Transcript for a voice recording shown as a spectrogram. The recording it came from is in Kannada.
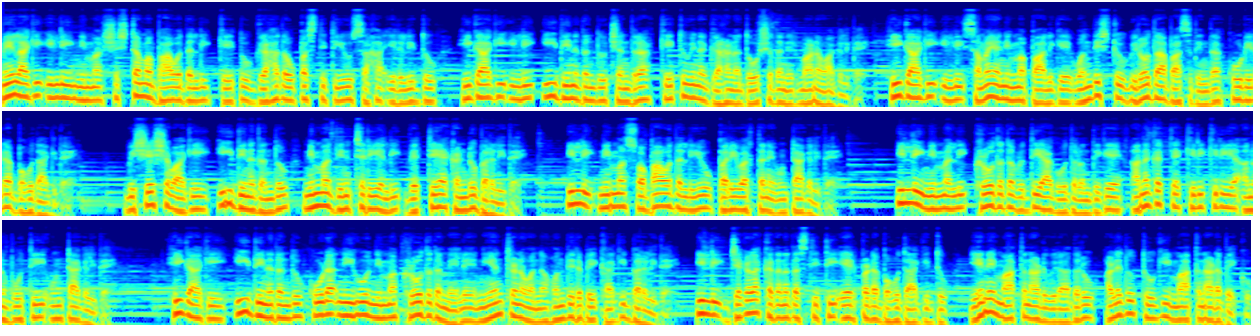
ಮೇಲಾಗಿ ಇಲ್ಲಿ ನಿಮ್ಮ ಶಿಷ್ಟಮ ಭಾವದಲ್ಲಿ ಕೇತು ಗ್ರಹದ ಉಪಸ್ಥಿತಿಯೂ ಸಹ ಇರಲಿದ್ದು, ಹೀಗಾಗಿ ಇಲ್ಲಿ ಈ ದಿನದಂದು ಚಂದ್ರ ಕೇತುವಿನ ಗ್ರಹಣ ದೋಷದ ನಿರ್ಮಾಣವಾಗಲಿದೆ. ಹೀಗಾಗಿ ಇಲ್ಲಿ ಸಮಯ ನಿಮ್ಮ ಪಾಲಿಗೆ ಒಂದಿಷ್ಟು ವಿರೋಧಾಭಾಸದಿಂದ ಕೂಡಿರಬಹುದಾಗಿದೆ. ವಿಶೇಷವಾಗಿ ಈ ದಿನದಂದು ನಿಮ್ಮ ದಿನಚರಿಯಲ್ಲಿ ವ್ಯತ್ಯಯ ಕಂಡು ಬರಲಿದೆ ಇಲ್ಲಿ ನಿಮ್ಮ ಸ್ವಭಾವದಲ್ಲಿಯೂ ಪರಿವರ್ತನೆ ಉಂಟಾಗಲಿದೆ. ಇಲ್ಲಿ ನಿಮ್ಮಲ್ಲಿ ಕ್ರೋಧದ ವೃದ್ಧಿಯಾಗುವುದರೊಂದಿಗೆ ಅನಗತ್ಯ ಕಿರಿಕಿರಿಯ ಅನುಭೂತಿ ಉಂಟಾಗಲಿದೆ. ಹೀಗಾಗಿ ಈ ದಿನದಂದು ಕೂಡ ನೀವು ನಿಮ್ಮ ಕ್ರೋಧದ ಮೇಲೆ ನಿಯಂತ್ರಣವನ್ನು ಹೊಂದಿರಬೇಕಾಗಿ ಬರಲಿದೆ. ಇಲ್ಲಿ ಜಗಳ ಕದನದ ಸ್ಥಿತಿ ಏರ್ಪಡಬಹುದಾಗಿದ್ದು, ಏನೇ ಮಾತನಾಡುವಿರಾದರೂ ಅಳೆದು ತೂಗಿ ಮಾತನಾಡಬೇಕು.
